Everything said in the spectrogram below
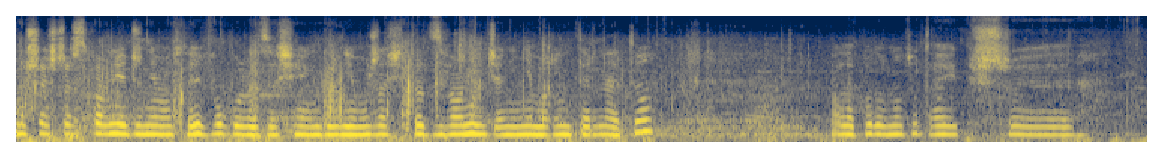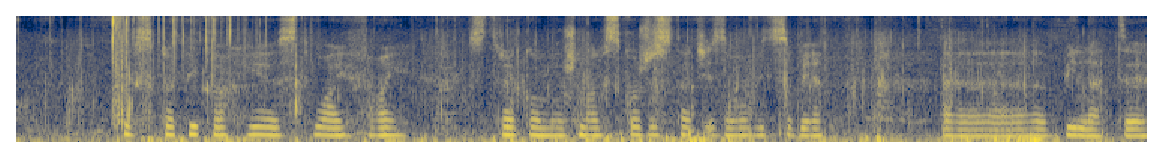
Muszę jeszcze wspomnieć, że nie ma tutaj w ogóle zasięgu, nie można się dodzwonić, ani nie ma internetu. Ale podobno tutaj przy tych sklepikach jest Wi-Fi, z którego można skorzystać i zamówić sobie e, bilety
